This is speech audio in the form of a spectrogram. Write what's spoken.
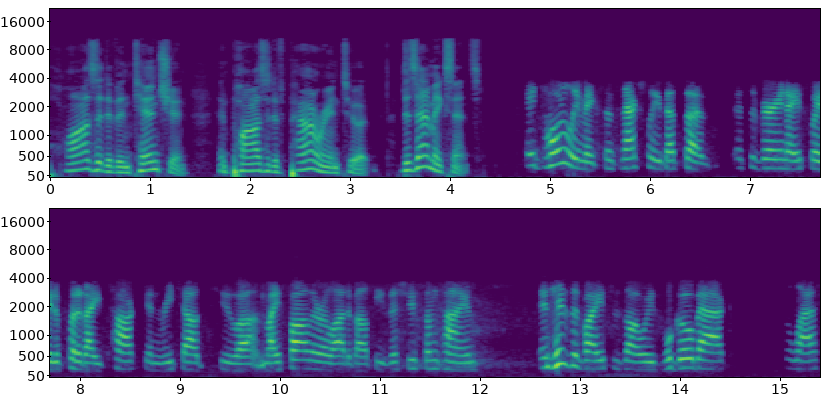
positive intention and positive power into it. Does that make sense? It totally makes sense. And actually, that's a it's a very nice way to put it. I talk and reach out to uh, my father a lot about these issues sometimes, and his advice is always, "Well, go back the last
